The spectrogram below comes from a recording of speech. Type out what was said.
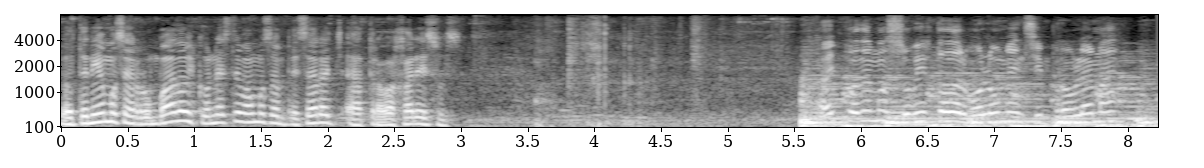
Lo teníamos arrumbado y con este vamos a empezar a, a trabajar esos. Ahí podemos subir todo el volumen sin problema.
